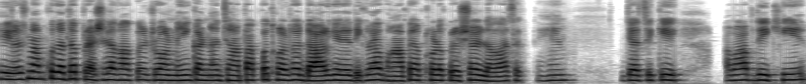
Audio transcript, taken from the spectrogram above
हेयर्स में आपको ज़्यादा प्रेशर लगा कर ड्रॉ नहीं करना। जहाँ पे आपका थोड़ा सा डार्क एरिया दिख रहा है, वहाँ पे आप थोड़ा प्रेशर लगा सकते हैं। जैसे कि, अब आप देखिए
